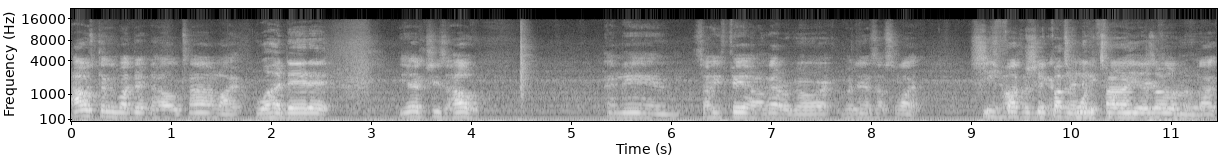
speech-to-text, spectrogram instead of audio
I was thinking about that the whole time. Like, What her dad at? yeah, she's a hoe. And then, so he failed in that regard. But then it's also like, She she's fucking, fucking she fucking a 20, nigga five 20 years older. Like,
